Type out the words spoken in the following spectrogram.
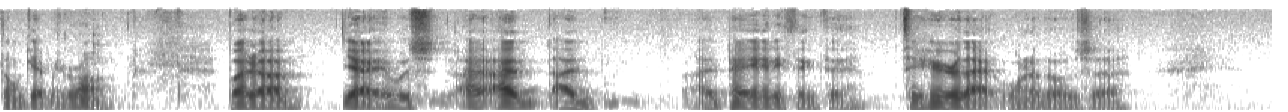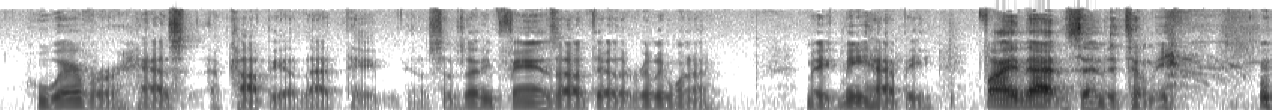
Don't get me wrong. But uh, yeah, it was. I, I'd, I'd I'd pay anything to to hear that one of those. Uh, whoever has a copy of that tape. You know, so if there's any fans out there that really want to make me happy, find that and send it to me.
